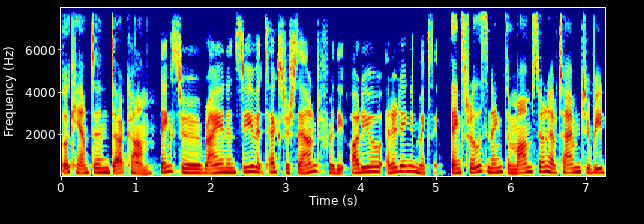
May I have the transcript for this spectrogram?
bookhampton.com. Thanks to Ryan and Steve at Texture Sound for the audio editing and mixing. Thanks for listening to Moms Don't Have Time to Read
